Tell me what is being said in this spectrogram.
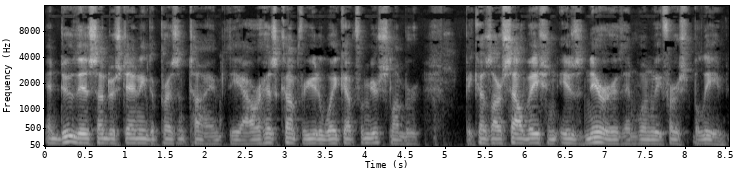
And do this, understanding the present time. The hour has come for you to wake up from your slumber, because our salvation is nearer than when we first believed.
